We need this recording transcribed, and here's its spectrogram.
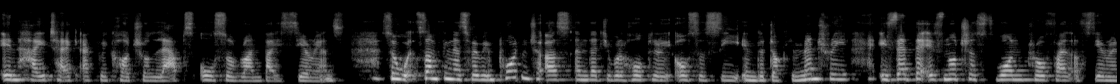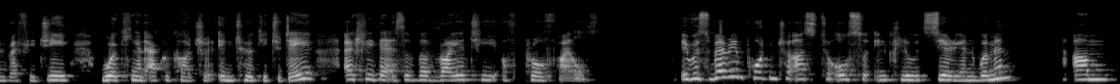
in high-tech agricultural labs also run by Syrians. So something that's very important to us and that you will hopefully also see in the documentary is that there is not just one profile of Syrian refugee working in agriculture in Turkey today. Actually, there is a variety of profiles. It was very important to us to also include Syrian women. Um,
